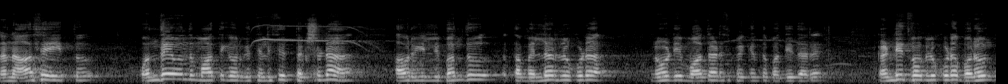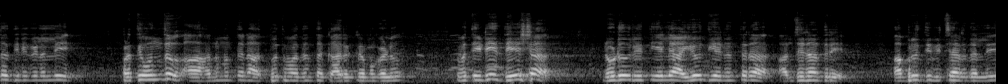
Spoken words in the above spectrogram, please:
ನನ್ನ ಆಸೆ ಇತ್ತು. ಒಂದೇ ಒಂದು ಮಾತಿಗೆ ಅವ್ರಿಗೆ ತಿಳಿಸಿದ ತಕ್ಷಣ ಅವರು ಇಲ್ಲಿ ಬಂದು ತಮ್ಮೆಲ್ಲರನ್ನೂ ಕೂಡ ನೋಡಿ ಮಾತಾಡಿಸ್ಬೇಕಂತ ಬಂದಿದ್ದಾರೆ. ಖಂಡಿತವಾಗ್ಲೂ ಕೂಡ ಬರುವಂಥ ದಿನಗಳಲ್ಲಿ ಪ್ರತಿಯೊಂದು ಆ ಹನುಮಂತನ ಅದ್ಭುತವಾದಂಥ ಕಾರ್ಯಕ್ರಮಗಳು. ಇವತ್ತು ಇಡೀ ದೇಶ ನೋಡುವ ರೀತಿಯಲ್ಲಿ ಅಯೋಧ್ಯೆಯ ನಂತರ ಅಂಜನಾದ್ರಿ ಅಭಿವೃದ್ಧಿ ವಿಚಾರದಲ್ಲಿ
